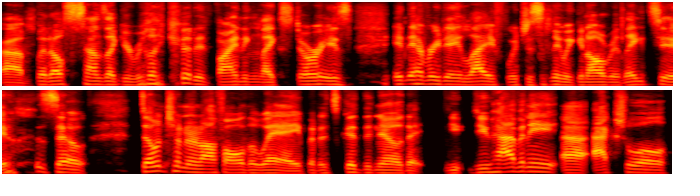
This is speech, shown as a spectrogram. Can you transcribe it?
Um, but it also sounds like you're really good at finding like stories in everyday life, which is something we can all relate to. so don't turn it off all the way. But it's good to know that. You, do you have any uh, actual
